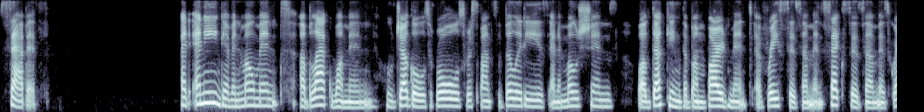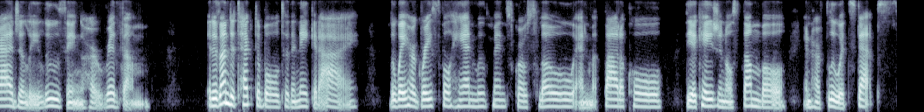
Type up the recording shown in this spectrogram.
Sabbath. At any given moment, a Black woman who juggles roles, responsibilities, and emotions while ducking the bombardment of racism and sexism is gradually losing her rhythm. It is undetectable to the naked eye, the way her graceful hand movements grow slow and methodical, the occasional stumble in her fluid steps.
